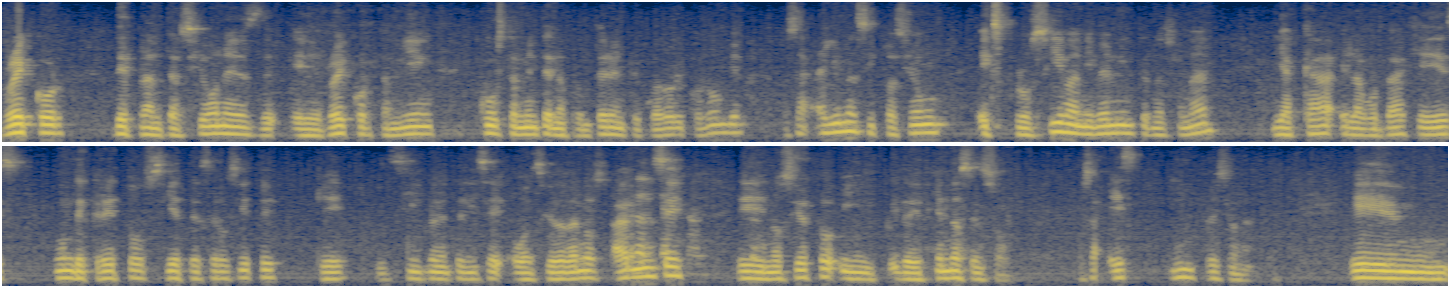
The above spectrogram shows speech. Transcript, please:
récord de plantaciones eh, récord también justamente en la frontera entre Ecuador y Colombia. O sea, hay una situación explosiva a nivel internacional y acá el abordaje es un decreto 707 que simplemente dice, o oh, ciudadanos, ármense, eh, ¿no es cierto?, y, defiéndanse en sol. O sea, es impresionante. Em,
